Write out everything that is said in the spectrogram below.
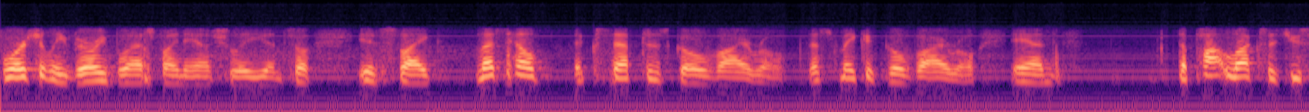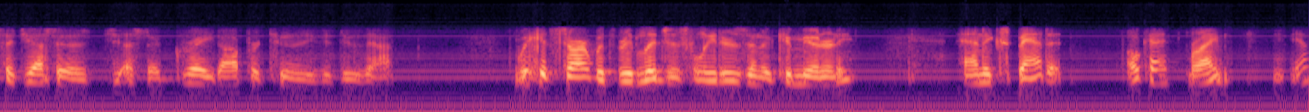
fortunately very blessed financially, and so it's like let's help acceptance go viral. Let's make it go viral, and the potlucks that you suggested is just a great opportunity to do that. We could start with religious leaders in a community and expand it. Okay. Right? Yeah.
